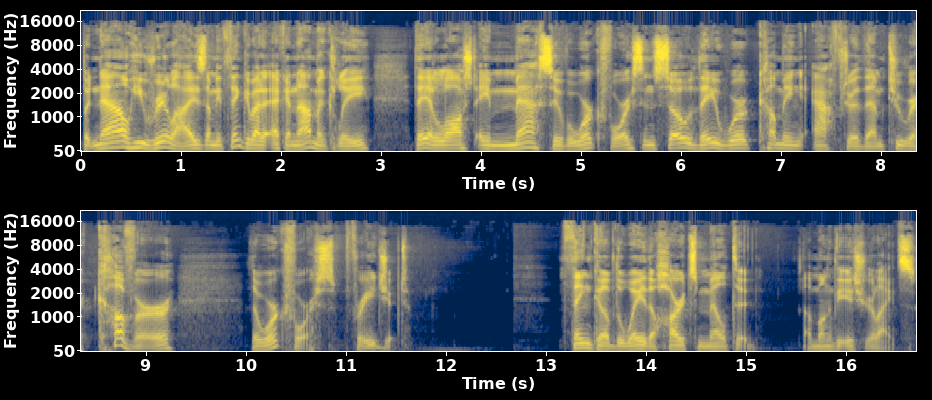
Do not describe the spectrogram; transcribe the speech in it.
But now he realized, I mean, think about it economically. They had lost a massive workforce, and so they were coming after them to recover the workforce for Egypt. Think of the way the hearts melted among the Israelites.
